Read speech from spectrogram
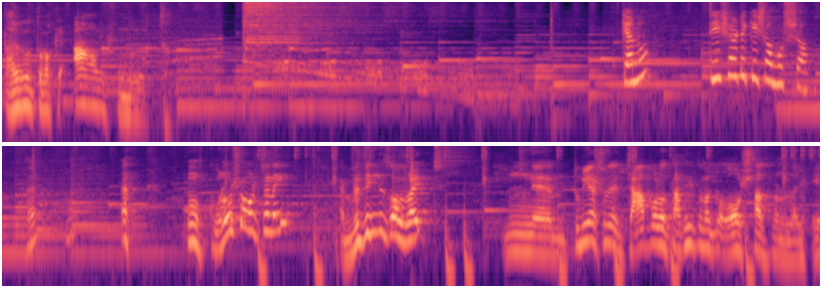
তাহলে কিন্তু তোমাকে আরও সুন্দর লাগতো কেন? টি শার্টে কি সমস্যা? হ্যাঁ? হুম, কোনো সমস্যা নেই। এভরিথিং ইজ অল রাইট তুমি আসলে যা পড়ো তাতেই তোমাকে অসাধারণ লাগে।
